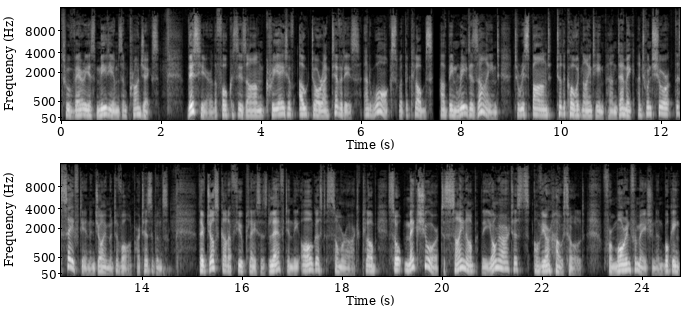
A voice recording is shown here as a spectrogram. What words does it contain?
through various mediums and projects. This year, the focus is on creative outdoor activities, and walks with the clubs have been redesigned to respond to the COVID 19 pandemic and to ensure the safety and enjoyment of all participants. They've just got a few places left in the August Summer Art Club, so make sure to sign up the young artists of your household. For more information and booking,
